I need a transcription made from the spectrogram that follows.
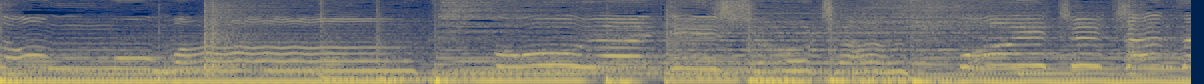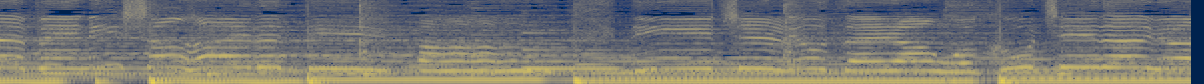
龙目盲，不愿意收场。我一直站在被你伤害的地方，你一直留在让我哭泣的远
